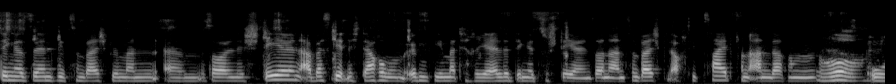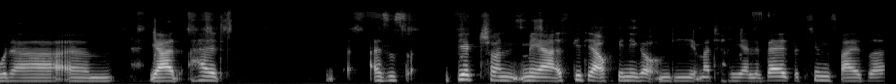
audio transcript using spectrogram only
Dinge sind, wie zum Beispiel, man ähm, soll nicht stehlen, aber es geht nicht darum, um irgendwie materielle Dinge zu stehlen, sondern zum Beispiel auch die Zeit von anderen oh. oder ähm, ja, halt, also es wirkt schon mehr. Es geht ja auch weniger um die materielle Welt, beziehungsweise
